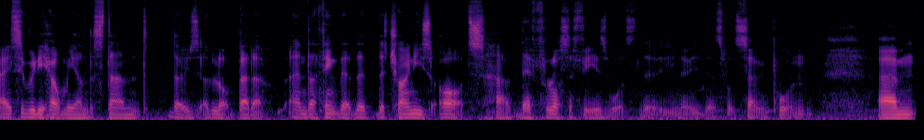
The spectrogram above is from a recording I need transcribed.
Uh, it's really helped me understand those a lot better. And I think that the, the Chinese arts have their philosophy is what's the you know that's what's so important. Um,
